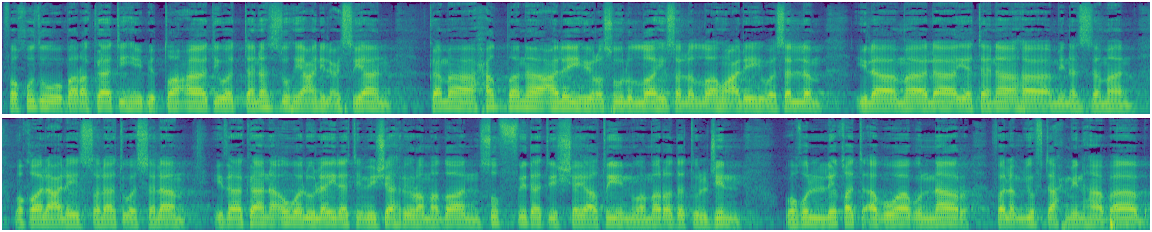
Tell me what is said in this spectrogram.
فخذوا بركاته بالطاعات والتنزه عن العصيان كما حضنا عليه رسول الله صلى الله عليه وسلم إلى ما لا يتناهى من الزمان. وقال عليه الصلاة والسلام إذا كان أول ليلة من شهر رمضان صفدت الشياطين ومردت الجن وغلقت أبواب النار فلم يفتح منها باب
